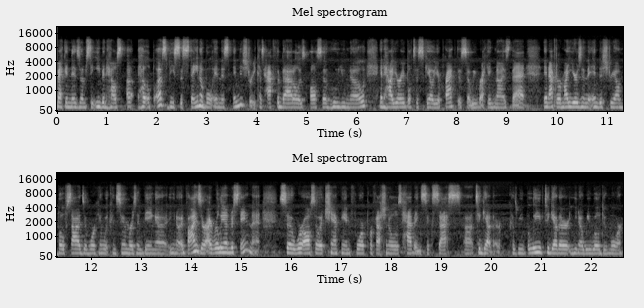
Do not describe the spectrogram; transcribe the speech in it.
mechanisms to even help, uh, help us be sustainable in this industry because half the battle is also who you know and how you're able to scale your practice. So we recognize that. And after my years in the industry on both sides of working with consumers and being a you know advisor i really understand that. So we're also a champion for professionals having success uh, together because we believe together you know we will do more.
